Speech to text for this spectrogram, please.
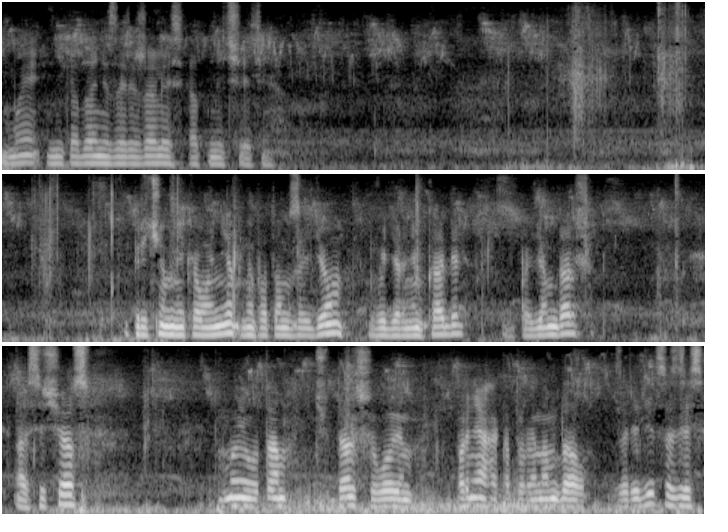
Мы никогда не заряжались от мечети. Причем никого нет, мы потом зайдем, выдернем кабель и пойдем дальше. А сейчас мы вот там чуть дальше ловим парняга, который нам дал зарядиться здесь.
